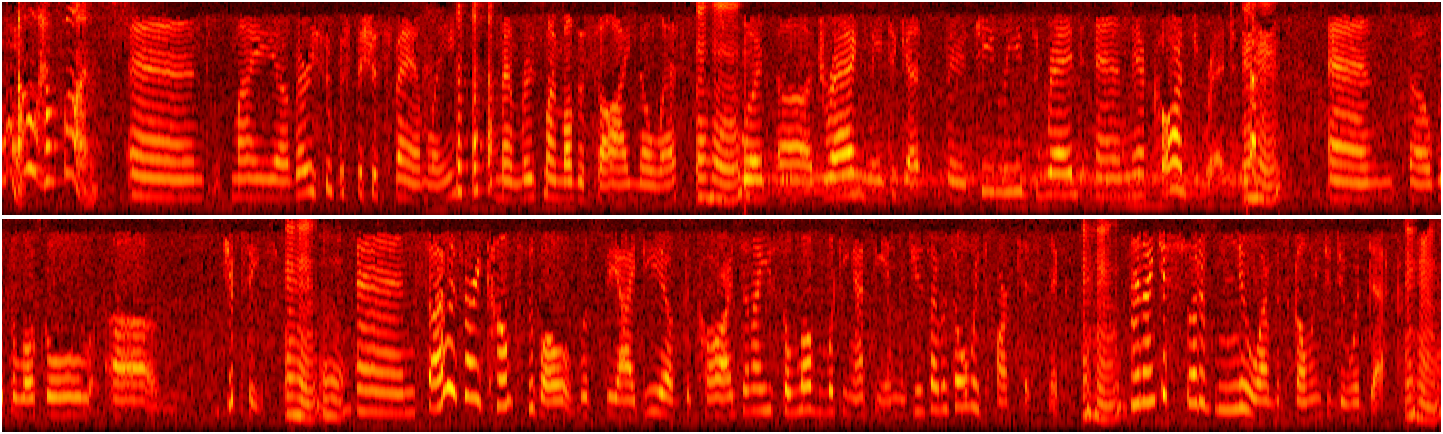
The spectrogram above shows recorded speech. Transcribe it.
Oh, how fun. and my uh, very superstitious family members, my mother's side no less, Mm-hmm. would uh, drag me to get their tea leaves read and their cards read, Mm-hmm. and uh, with the local uh, gypsies. Mm-hmm. And so I was very comfortable with the idea of the cards, and I used to love looking at the images. I was always artistic, Mm-hmm. and I just sort of knew I was going to do a deck. Mm-hmm.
